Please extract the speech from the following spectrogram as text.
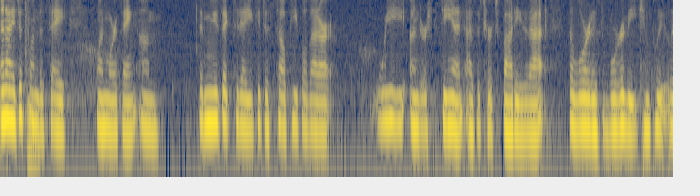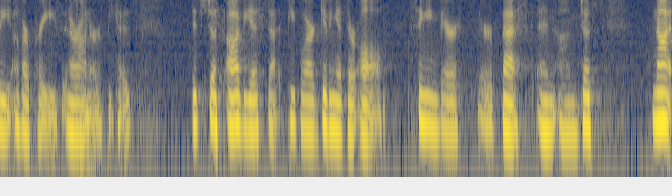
and I just wanted to say one more thing. Um, the music today, you could just tell people that are, we understand as a church body that the Lord is worthy completely of our praise and our honor because it's just obvious that people are giving it their all, singing their, their best, and um, just not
